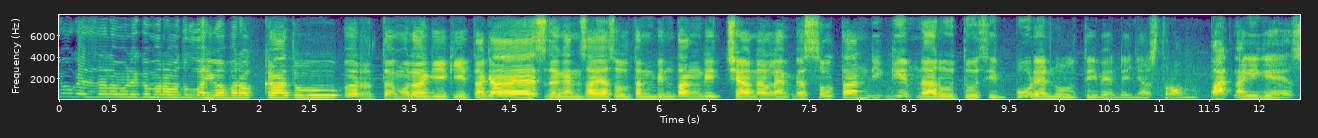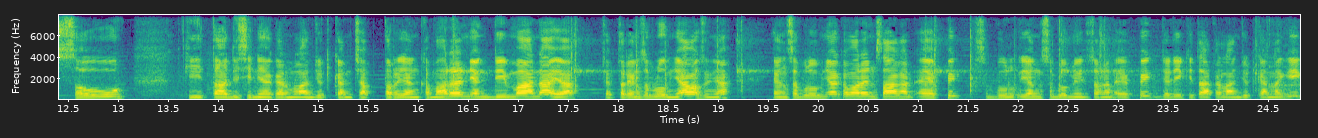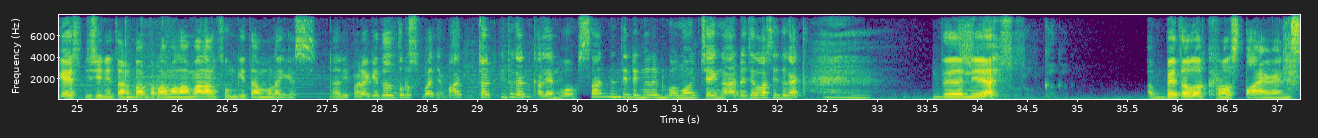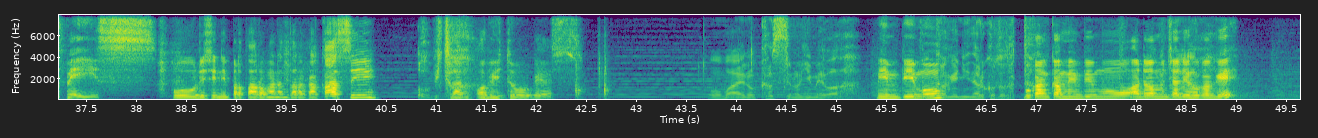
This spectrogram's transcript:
Yo guys, assalamualaikum warahmatullahi wabarakatuh. Bertemu lagi kita guys dengan saya Sultan Bintang di channel MS Sultan di game Naruto Shippuden Ultimate-nya Storm 4 lagi guys. So, kita di sini akan melanjutkan chapter yang kemarin yang di mana ya? Chapter yang sebelumnya maksudnya yang sebelumnya kemarin sangat epic sebelum yang sebelumnya itu sangat epic jadi kita akan lanjutkan lagi guys. Di sini tanpa berlama-lama langsung kita mulai guys. Daripada kita terus banyak bacot gitu kan kalian bosan nanti dengerin gua ngoceh nggak ada jelas itu kan. Dan ya. A battle across time and space. Oh di sini pertarungan antara Kakashi dan Obito guys. Mimpimu? bukankah mimpimu adalah menjadi Hokage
